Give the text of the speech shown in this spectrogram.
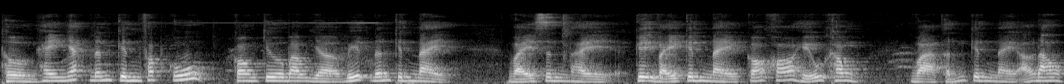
thường hay nhắc đến kinh pháp cú. Con chưa bao giờ biết đến kinh này. Vậy xin thầy vậy kinh này có khó hiểu không? Và thỉnh kinh này ở đâu?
